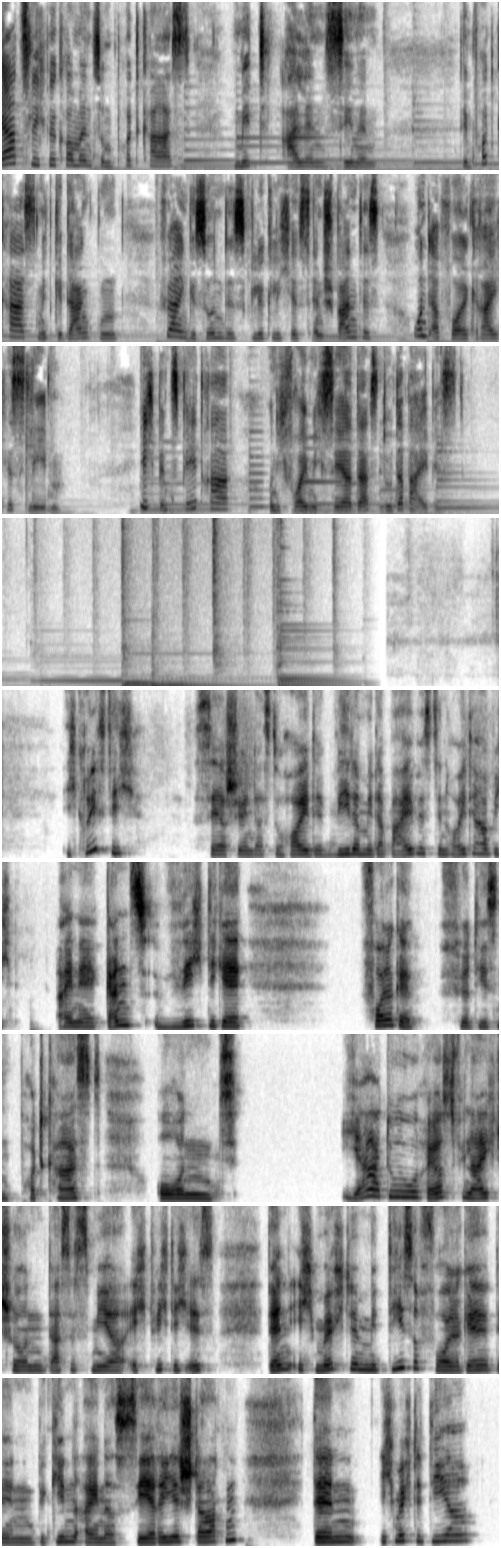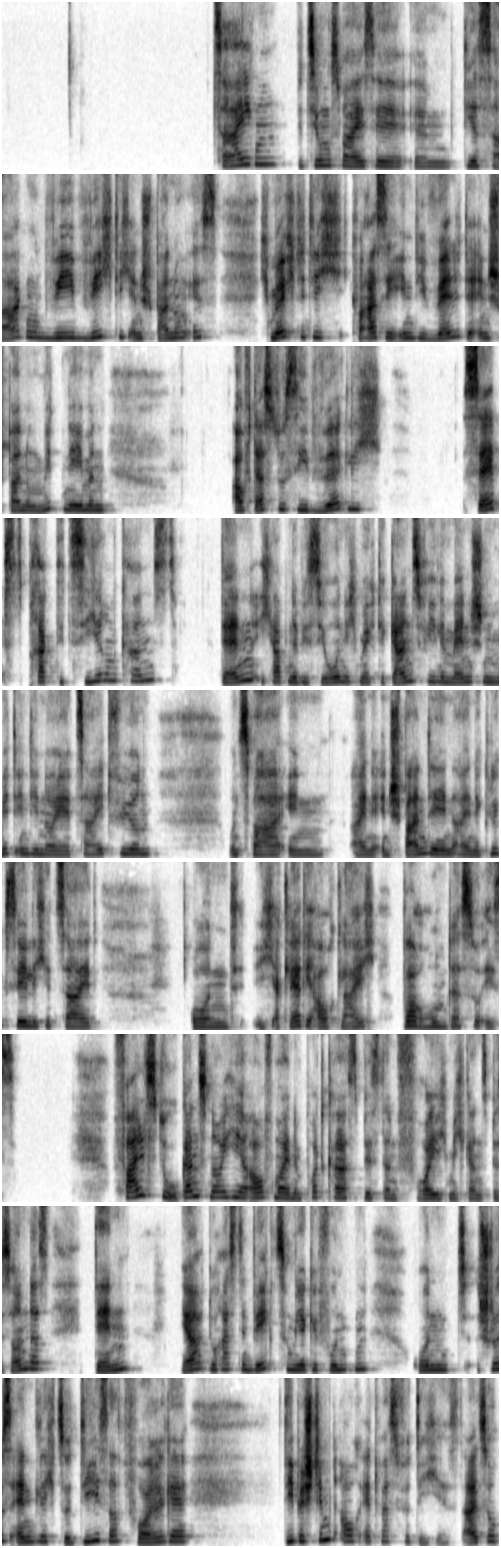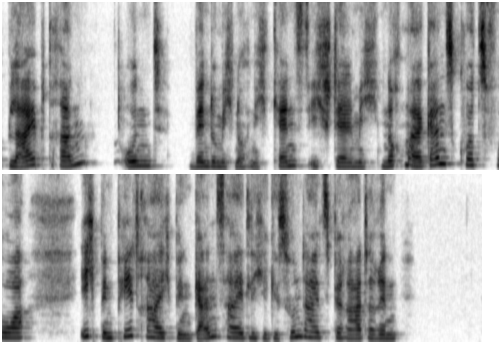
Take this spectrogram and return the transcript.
Herzlich willkommen zum Podcast mit allen Sinnen. Dem Podcast mit Gedanken für ein gesundes, glückliches, entspanntes und erfolgreiches Leben. Ich bin's Petra und ich freue mich sehr, dass du dabei bist. Ich grüße dich. Sehr schön, dass du heute wieder mit dabei bist, denn heute habe ich eine ganz wichtige Folge für diesen Podcast. Und ja, du hörst vielleicht schon, dass es mir echt wichtig ist, denn ich möchte mit dieser Folge den Beginn einer Serie starten, denn ich möchte dir zeigen bzw. ähm, dir sagen, wie wichtig Entspannung ist. Ich möchte dich quasi in die Welt der Entspannung mitnehmen, auf dass du sie wirklich selbst praktizieren kannst. Denn ich habe eine Vision, ich möchte ganz viele Menschen mit in die neue Zeit führen. Und zwar in eine entspannte, in eine glückselige Zeit. Und ich erkläre dir auch gleich, warum das so ist. Falls du ganz neu hier auf meinem Podcast bist, dann freue ich mich ganz besonders, denn ja, du hast den Weg zu mir gefunden und schlussendlich zu dieser Folge die bestimmt auch etwas für dich ist. Also bleib dran und wenn du mich noch nicht kennst, ich stelle mich noch mal ganz kurz vor. Ich bin Petra, ich bin ganzheitliche Gesundheitsberaterin.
